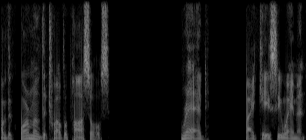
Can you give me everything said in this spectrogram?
of the Quorum of the Twelve Apostles. Read by Casey Wayman.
